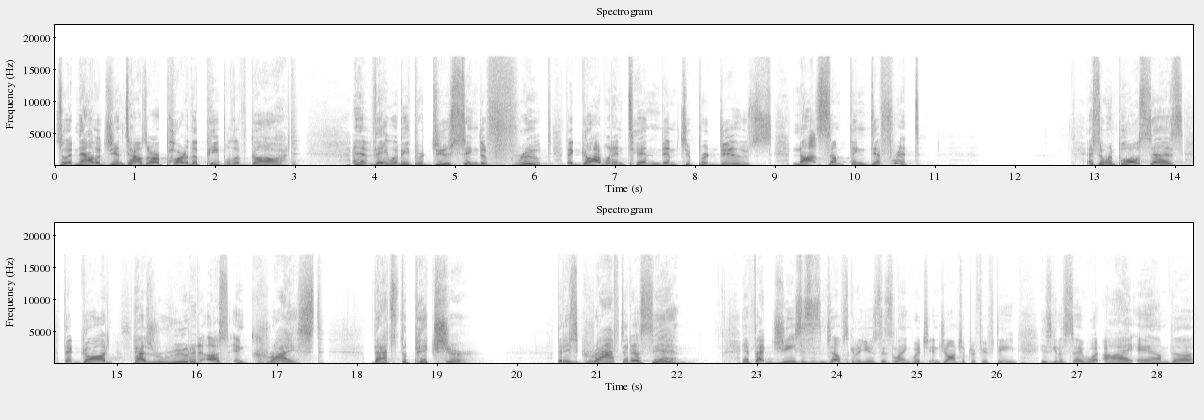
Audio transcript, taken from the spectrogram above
So that now the Gentiles are a part of the people of God and that they would be producing the fruit that God would intend them to produce, not something different. And so when Paul says that God has rooted us in Christ, that's the picture that he's grafted us in. In fact, Jesus himself is going to use this language in John chapter 15. He's going to say, What? I am the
